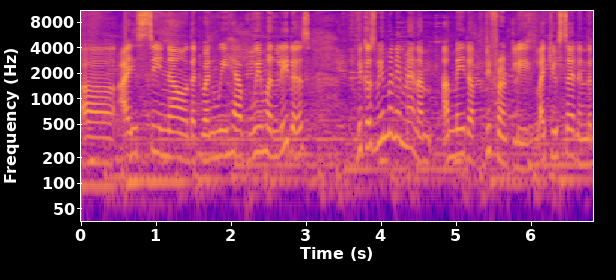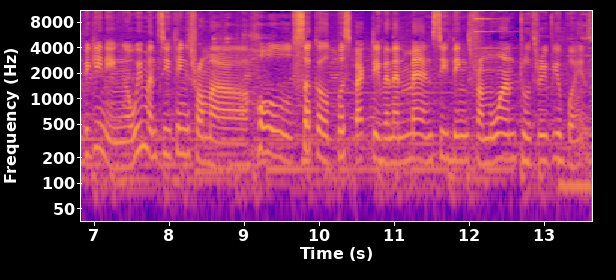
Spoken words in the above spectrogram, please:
Uh, I see now that when we have women leaders, because women and men are, are, made up differently. Like you said in the beginning, women see things from a whole circle perspective, and then men see things from one, two, three viewpoints.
